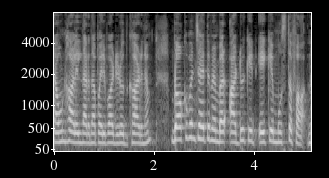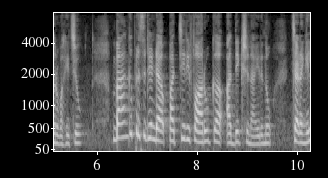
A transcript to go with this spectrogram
ടൗൺ ഹാളിൽ നടന്ന പരിപാടിയുടെ ഉദ്ഘാടനം block panchayat member advocate A K Mustafa നിർവഹിച്ചു. ബാങ്ക് പ്രസിഡന്റ് പച്ചേരി ഫാറൂഖ് അധ്യക്ഷനായിരുന്നു. ചടങ്ങിൽ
